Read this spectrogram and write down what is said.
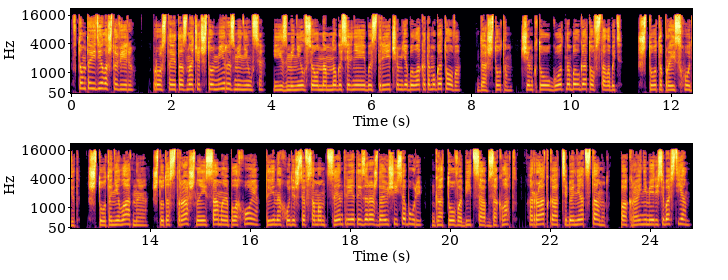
«В том-то и дело, что верю. Просто это значит, что мир изменился, и изменился он намного сильнее и быстрее, чем я была к этому готова. Да что там, чем кто угодно был готов, стало быть. Что-то происходит, что-то неладное, что-то страшное и самое плохое. Ты находишься в самом центре этой зарождающейся бури, готова биться об заклад. Радко от тебя не отстанут, по крайней мере, Себастьян.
